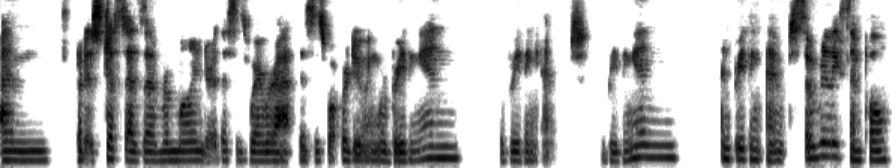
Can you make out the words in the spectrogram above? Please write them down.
um, but it's just as a reminder this is where we're at, this is what we're doing. We're breathing in, we're breathing out, we're breathing in, and breathing out. So, really simple.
